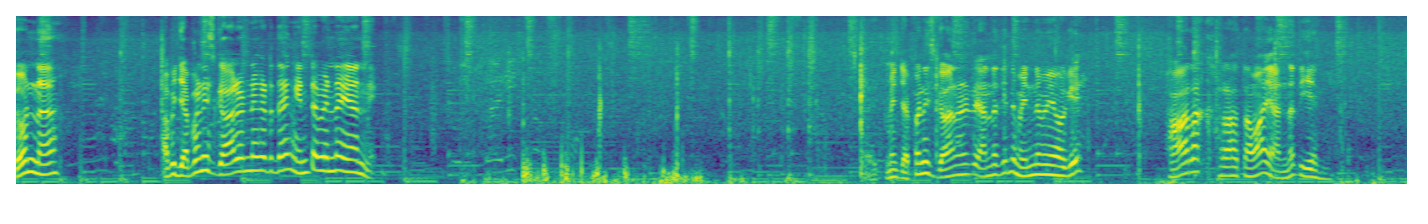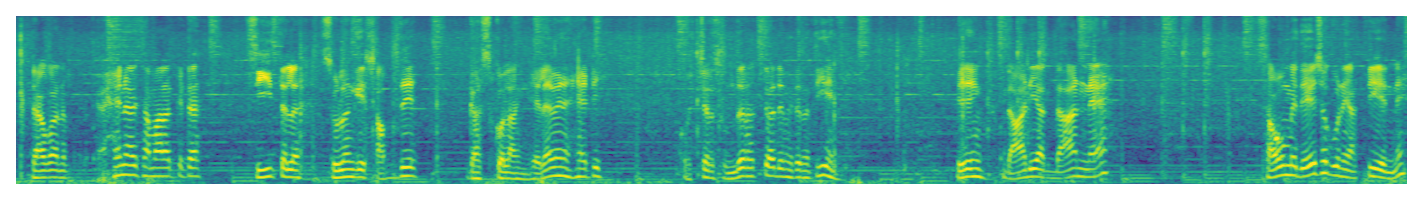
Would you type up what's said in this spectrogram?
දොන්න. අපි ජපනිස් ගාඩන් එකට දැන් එන්ට වෙන්න යන්නේ. මේ ජපනිස් ගානට යන්න තියෙන මෙන්න මේ වගේ පාරක් හරහා තමා යන්න තියෙන්නේ. දවගන්න ඇහෙන සමරක්කට සීතල සුළගේ ශබ්දය ගස් කොලන් හෙලවෙන හැටි. කොච්චර සුන්දරත්වද මෙතන තියෙන්නේ. ඉතින් දාඩියක් දාන්නෑ සෞම්‍ය දේශගුණයක් තියෙන්නේ.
